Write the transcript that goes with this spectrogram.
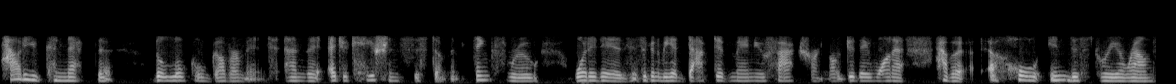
How do you connect the the local government and the education system and think through what it is. Is it going to be adaptive manufacturing or do they want to have a, a whole industry around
